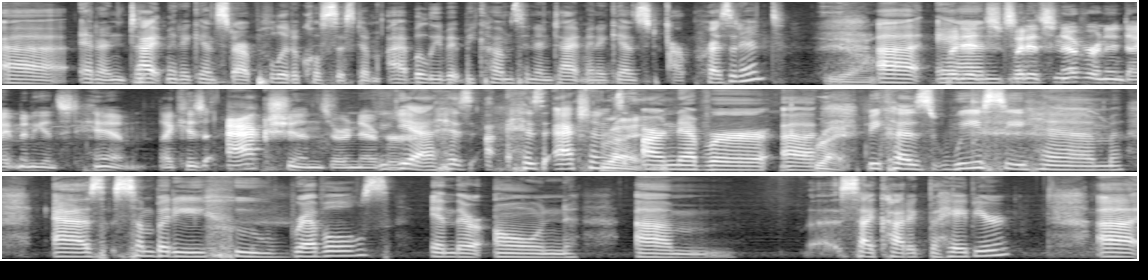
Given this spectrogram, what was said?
uh, an indictment against our political system. I believe it becomes an indictment against our president. Yeah. Uh, but and it's but it's never an indictment against him. Like his actions are never. yeah, his his actions Right. are never uh, Right. because we see him as somebody who revels in their own um, psychotic behavior uh,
